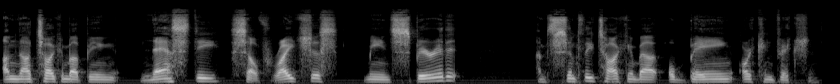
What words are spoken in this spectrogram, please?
I'm not talking about being nasty, self righteous, mean spirited. I'm simply talking about obeying our convictions.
